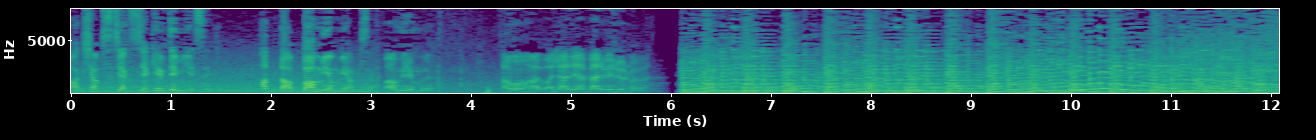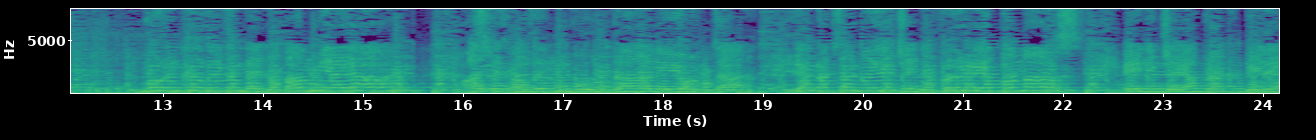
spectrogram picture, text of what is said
Akşam sıcak sıcak evde mi yesek? Hatta bamya mı yapsak? Bamya mı? Tamam abi. Ali araya haber veriyorum hemen. Burun kıvırdım ben o bamyaya Jennifer yapamaz. Elimce yaprak bile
